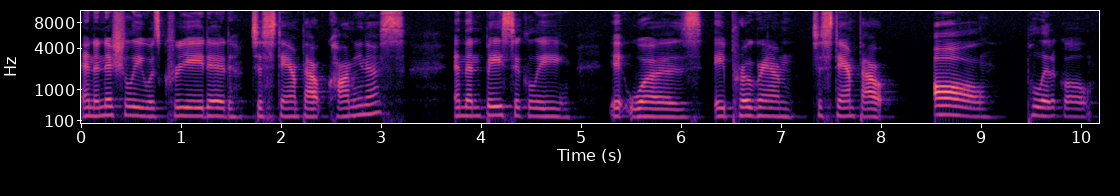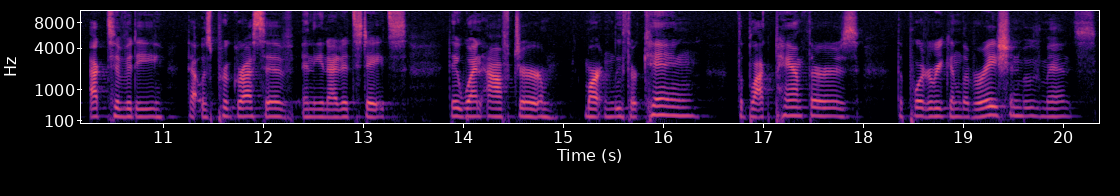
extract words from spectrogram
and initially was created to stamp out communists and then basically, it was a program to stamp out all political activity that was progressive in the United States. They went after Martin Luther King, the Black Panthers, the Puerto Rican liberation movements,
